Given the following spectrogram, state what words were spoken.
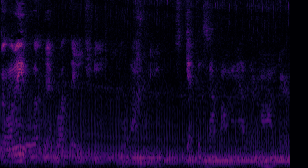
So let me look at what they changed. Hold on, let me just get this up on my other monitor.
